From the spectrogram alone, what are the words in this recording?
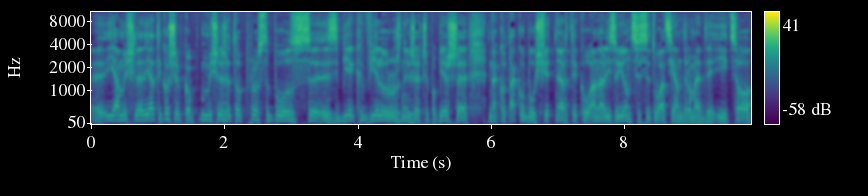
Y, Ja myślę, ja tylko szybko, myślę, że to po prostu było z, zbieg wielu różnych rzeczy. Po pierwsze, na Kotaku był świetny artykuł analizujący sytuację Andromedy i co,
